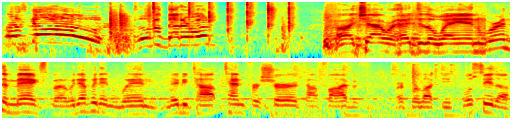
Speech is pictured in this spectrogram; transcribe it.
Let's go! A little bit better one. All right, chat, we're headed to the weigh-in. We're in the mix, but we definitely didn't win. Maybe top 10 for sure, top five if, or if we're lucky. We'll see though.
